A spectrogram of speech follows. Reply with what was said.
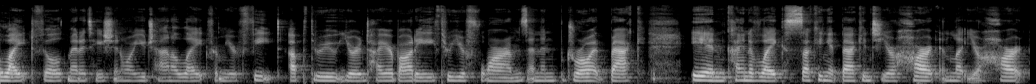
light filled meditation where you channel light from your feet up through your entire body, through your forearms, and then draw it back in, kind of like sucking it back into your heart and let your heart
